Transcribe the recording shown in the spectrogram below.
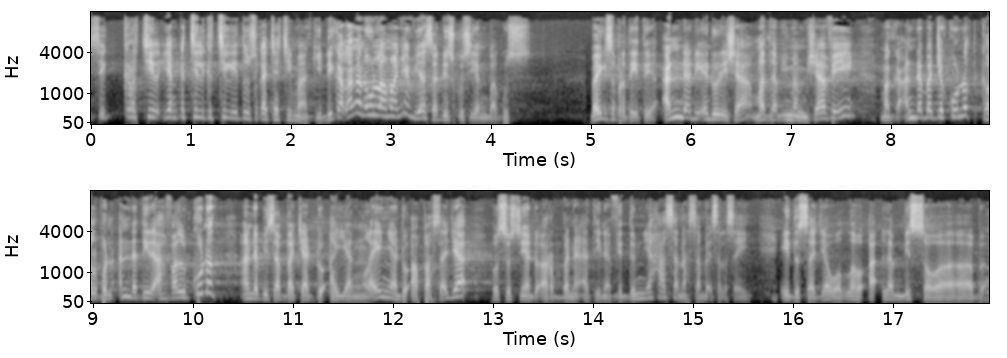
si kecil yang kecil-kecil itu suka caci maki. Di kalangan ulamanya biasa diskusi yang bagus. Baik seperti itu ya. Anda di Indonesia, madhab Imam Syafi'i, maka Anda baca kunut. Kalaupun Anda tidak hafal kunut, Anda bisa baca doa yang lainnya, doa apa saja. Khususnya doa Rabbana atina fid dunya hasanah sampai selesai. Itu saja. Wallahu a'lam bisawab.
